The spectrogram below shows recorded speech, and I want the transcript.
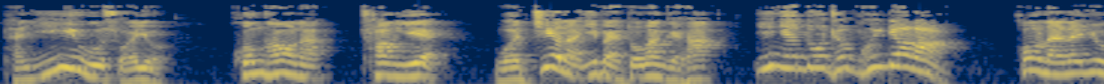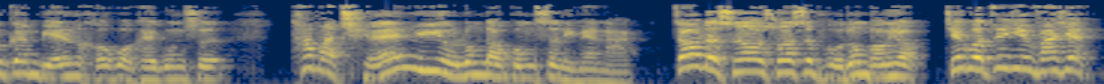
他一无所有，婚后呢创业，我借了一百多万给他，一年多全亏掉了。后来呢又跟别人合伙开公司，他把前女友弄到公司里面来，招的时候说是普通朋友，结果最近发现。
